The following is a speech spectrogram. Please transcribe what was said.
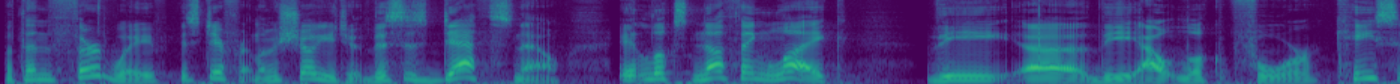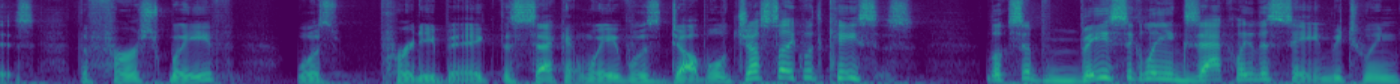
but then the third wave is different. Let me show you two. This is deaths now. It looks nothing like the, uh, the outlook for cases. The first wave was pretty big. The second wave was double, just like with cases. Looks basically exactly the same between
